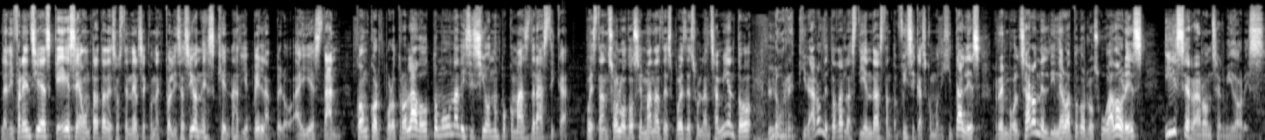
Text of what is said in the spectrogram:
La diferencia es que ese aún trata de sostenerse con actualizaciones que nadie pela, pero ahí están. Concord, por otro lado, tomó una decisión un poco más drástica, pues tan solo dos semanas después de su lanzamiento, lo retiraron de todas las tiendas, tanto físicas como digitales, reembolsaron el dinero a todos los jugadores y cerraron servidores.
